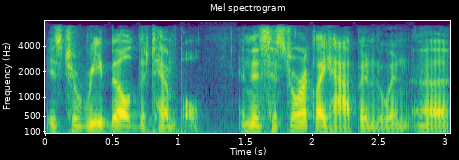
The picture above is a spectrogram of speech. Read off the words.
is to rebuild the temple. And this historically happened when uh,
